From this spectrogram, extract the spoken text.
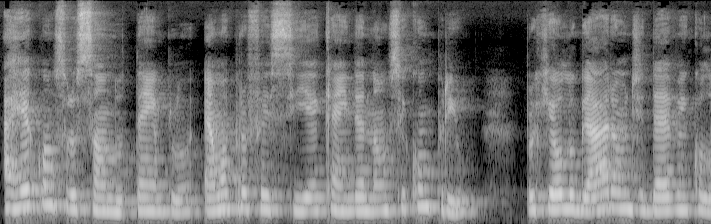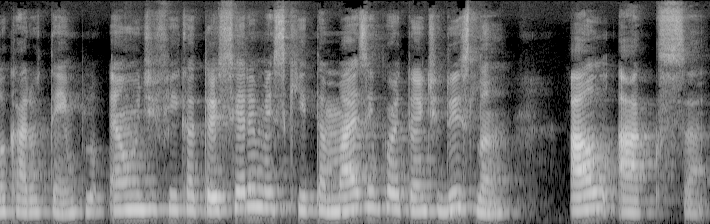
A reconstrução do templo é uma profecia que ainda não se cumpriu, porque o lugar onde devem colocar o templo é onde fica a terceira mesquita mais importante do Islã, Al-Aqsa,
